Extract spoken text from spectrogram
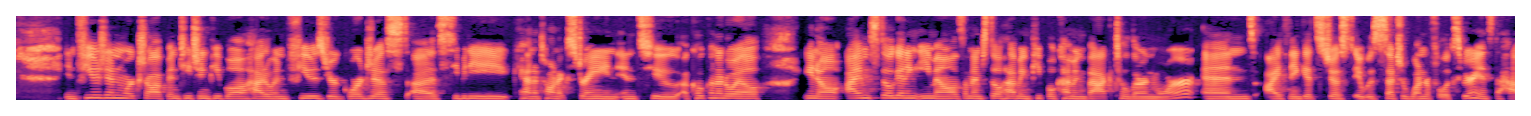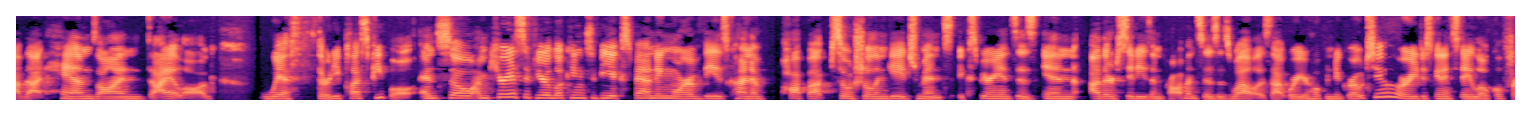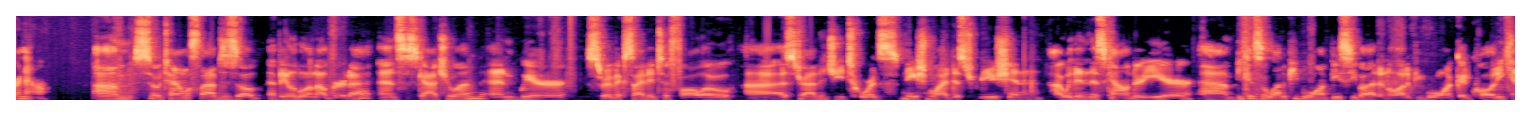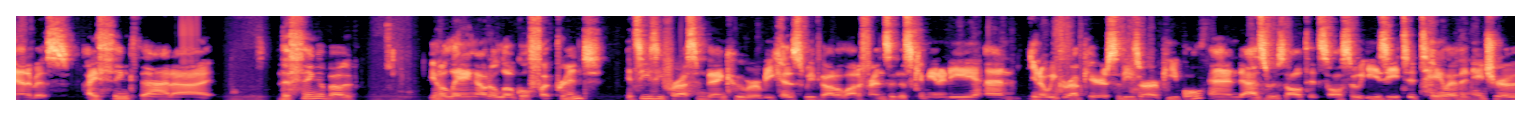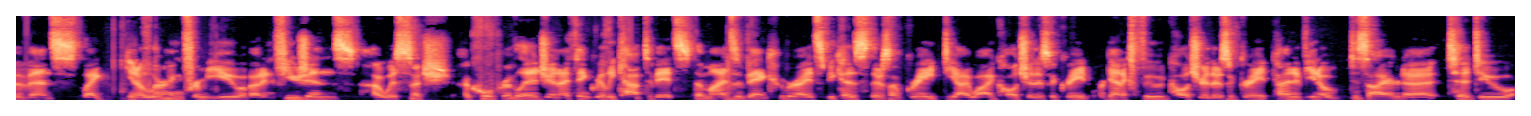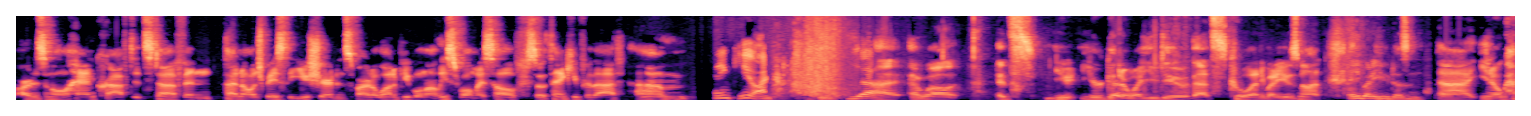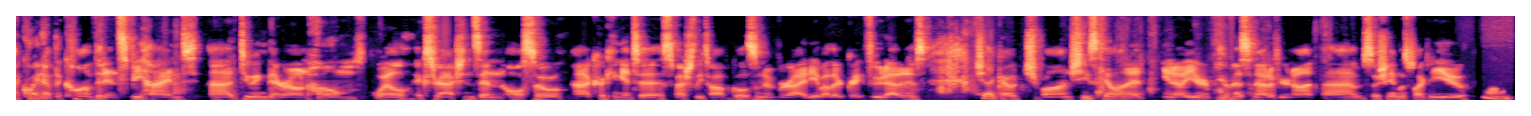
infusion workshop and teaching people how to infuse your gorgeous uh, CBD cannatonic strain into a coconut oil, you know, I'm still getting emails and I'm still having people coming back to learn more. And I think it's just, it was such a wonderful experience to have that hands on dialogue with 30 plus people. And so I'm curious if you're looking to be expanding more of these kind of pop up social engagement experiences in other cities and provinces as well. Is that where you're hoping to grow to, or are you just going to stay local for now? Um, so Tantalus Labs is available in Alberta and Saskatchewan, and we're sort of excited to follow uh, a strategy towards nationwide distribution uh, within this calendar year um, because a lot of people want BC Bud and a lot of people want good quality cannabis. I think that uh, the thing about you know laying out a local footprint it's easy for us in Vancouver because we've got a lot of friends in this community and you know we grew up here so these are our people. And as a result it's also easy to tailor the nature of events like you know learning from you about infusions uh, was such a cool privilege and I think really captivates the minds of Vancouverites because there's a great DIY culture there's a great organic food culture there's a great kind of you know desire to to do artisanal handcrafted stuff and that knowledge base that you shared inspired a lot of people not least of all myself so thank you for that. Um, Thank you. I- yeah, uh, well, it's you. You're good at what you do. That's cool. Anybody who's not, anybody who doesn't, uh, you know, quite have the confidence behind uh, doing their own home oil extractions and also uh, cooking into especially topicals and a variety of other great food additives. Check out Siobhan. She's killing it. You know, you're you're missing out if you're not. Um, so shameless plug to you.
